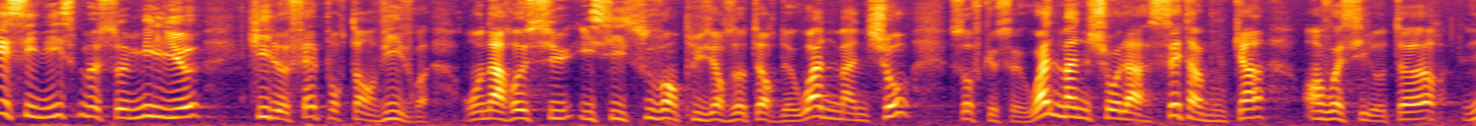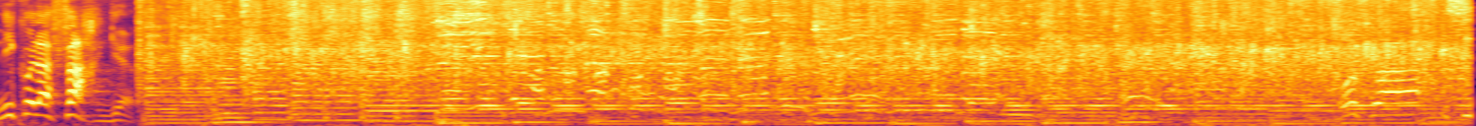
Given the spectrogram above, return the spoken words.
et cynisme ce milieu qui le fait pourtant vivre. On a reçu ici souvent plusieurs auteurs de One Man Show, sauf que ce One Man Show-là, c'est un bouquin. En voici l'auteur, Nicolas Fargue. Bonsoir, ici.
